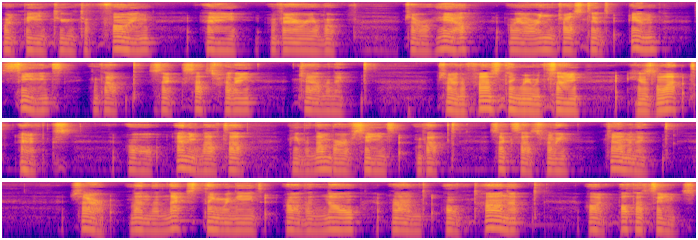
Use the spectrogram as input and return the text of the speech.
would be to define a variable. So here we are interested in seeds that successfully germinate. So the first thing we would say is let x, or any letter, be the number of seeds that successfully germinate. So then the next thing we need are the null and alternate hypotheses.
